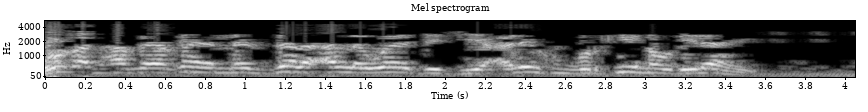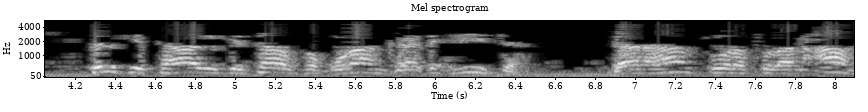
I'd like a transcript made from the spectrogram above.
Waqad xaqeeqee nazala alla waa dejiyey calaykum korkiinow dha ilaahay filkitaabi kitaabka qur'aanka dhexdiisa gaar ahaan suuratul ancaam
